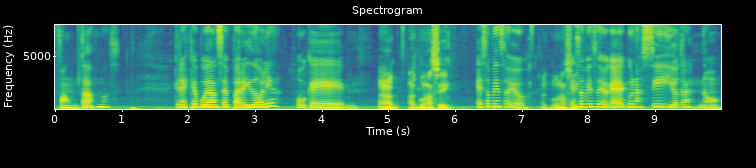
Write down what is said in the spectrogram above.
fantasmas, ¿crees que puedan ser pareidolia? ¿O que... Al- algunas sí, Eso pienso yo. algunas sí. Eso pienso yo, que hay algunas sí y otras no.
